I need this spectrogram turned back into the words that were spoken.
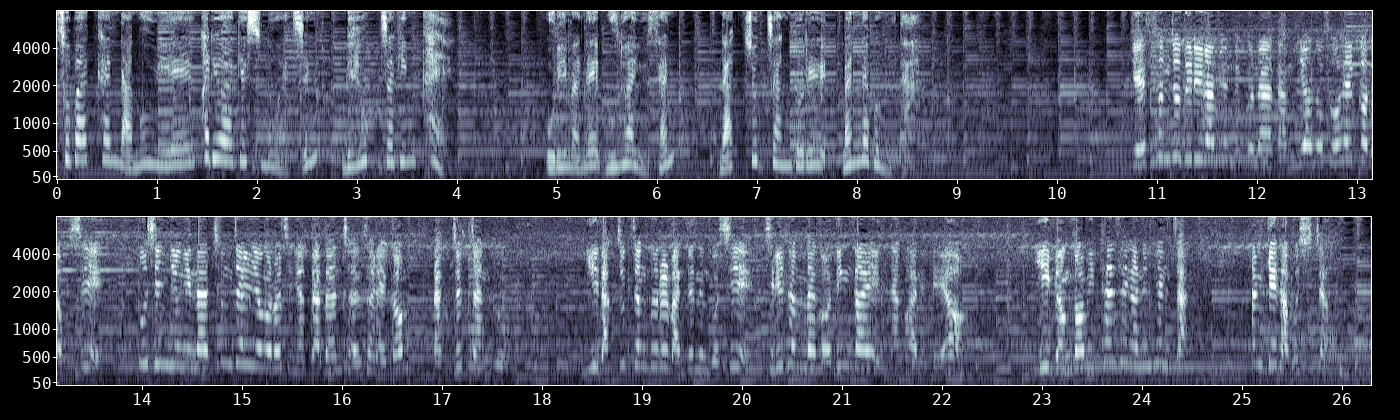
소박한 나무 위에 화려하게 수놓아진 매혹적인 칼. 우리만의 문화유산 낙죽장도를 만나봅니다. 옛 선조들이라면 누구나 남녀노소 할 것 없이 호신용이나 충절용으로 지녔다던 전설의 검 낙죽장도. 이 낙죽장도를 만드는 곳이 지리산맥 어딘가에 있다고 하는데요. 이 명검이 탄생하는 현장 함께 가보시죠.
